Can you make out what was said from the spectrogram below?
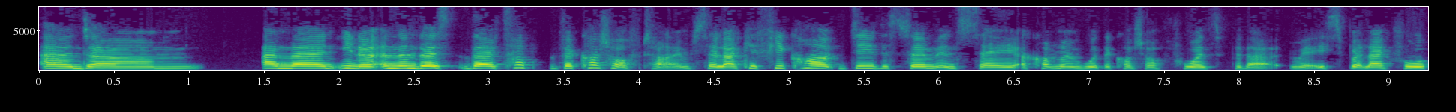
And um, and then you know, and then there's the top the cutoff time. So like, if you can't do the swim and say, I can't remember what the cutoff was for that race, but like for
